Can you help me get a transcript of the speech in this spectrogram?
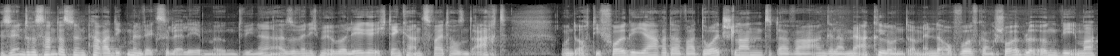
Es ist ja interessant, dass wir einen Paradigmenwechsel erleben irgendwie. Ne? Also wenn ich mir überlege, ich denke an 2008 und auch die Folgejahre, da war Deutschland, da war Angela Merkel und am Ende auch Wolfgang Schäuble irgendwie immer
